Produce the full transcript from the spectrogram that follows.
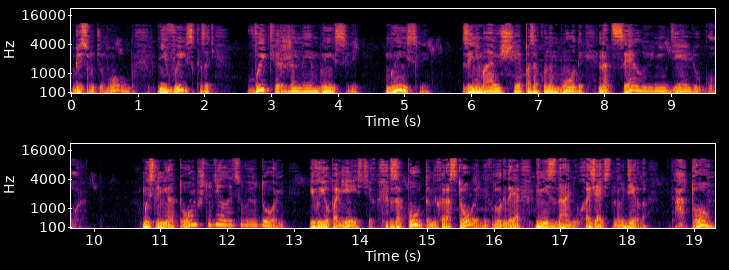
блеснуть умом и высказать вытверженные мысли, мысли, занимающие по законам моды на целую неделю город. Мысли не о том, что делается в ее доме, и в ее поместьях, запутанных и расстроенных благодаря незнанию хозяйственного дела, а о том,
